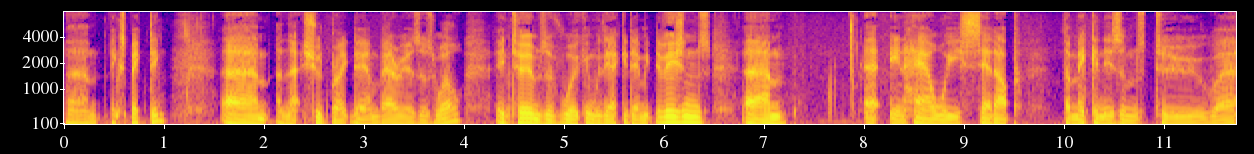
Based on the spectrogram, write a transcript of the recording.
um, expecting, um, and that should break down barriers as well. In terms of working with the academic divisions, um, uh, in how we set up the mechanisms to uh,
